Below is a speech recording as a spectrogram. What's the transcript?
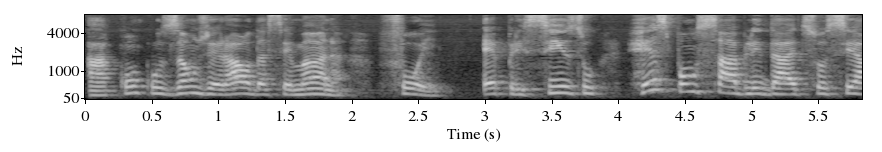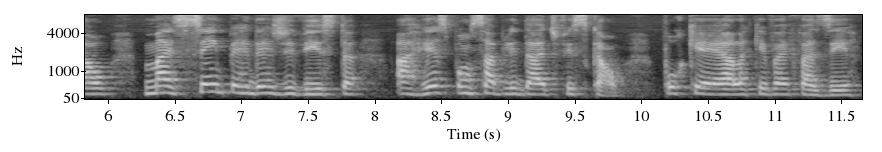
a conclusão geral da semana foi é preciso responsabilidade social, mas sem perder de vista a responsabilidade fiscal, porque é ela que vai fazer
